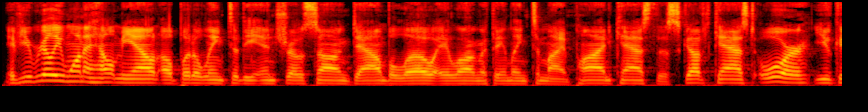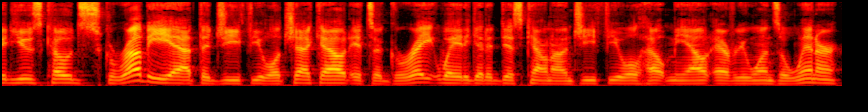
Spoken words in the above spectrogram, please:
If you really want to help me out, I'll put a link to the intro song down below, along with a link to my podcast, The Scuffed Cast, or you could use code SCRUBBY at the G Fuel checkout. It's a great way to get a discount on G Fuel. Help me out. Everyone's a winner.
